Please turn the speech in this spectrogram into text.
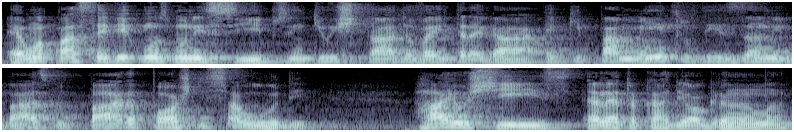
é uma parceria com os municípios em que o Estado vai entregar equipamentos de exame básico para postos de saúde. Raio-x, eletrocardiograma,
